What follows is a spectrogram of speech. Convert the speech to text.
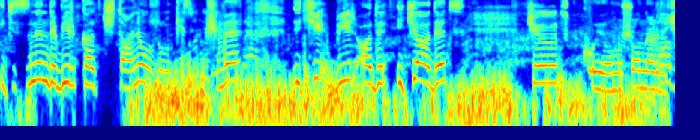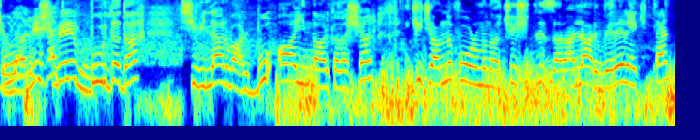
İkisinin de birkaç tane uzunluk kesilmiş ve iki bir adet iki adet kağıt koyulmuş. Onlar da çivilenmiş ve çekiyoruz? burada da çiviler var. Bu ayinde arkadaşlar iki canlı formuna çeşitli zararlar vererekten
